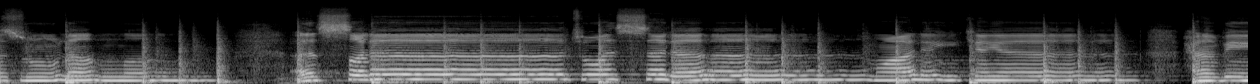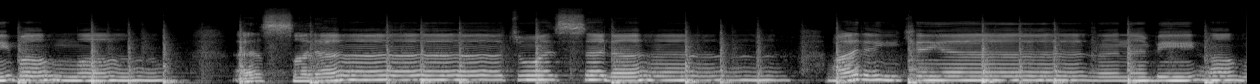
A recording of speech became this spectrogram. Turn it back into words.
Resulallah. Es-salatu ve-selamu عليك يا حبيب الله. الصلاة والسلام عليك يا نبي الله.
